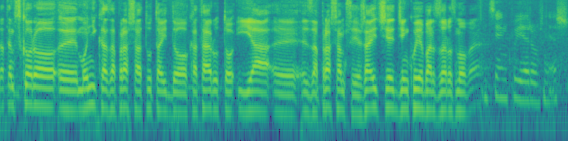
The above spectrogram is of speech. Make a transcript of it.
Zatem skoro e, Monika zaprasza tutaj do Kataru, to i ja e, zapraszam, przyjeżdżajcie. Dziękuję bardzo za rozmowę. Dziękuję również.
